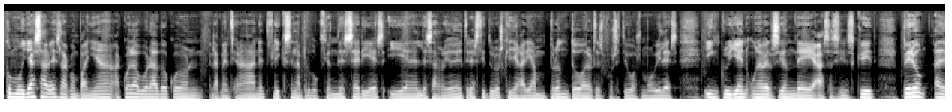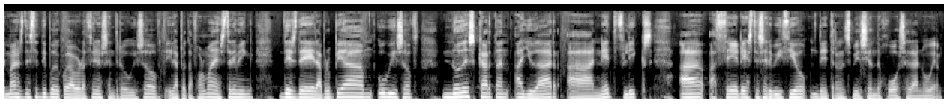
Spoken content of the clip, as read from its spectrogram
Como ya sabes, la compañía ha colaborado con la mencionada Netflix en la producción de series y en el desarrollo de tres títulos que llegarían pronto a los dispositivos móviles. Incluyen una versión de Assassin's Creed, pero además de este tipo de colaboraciones entre Ubisoft y la plataforma de streaming, desde la propia Ubisoft no descartan ayudar a Netflix a hacer este servicio de transmisión de juegos en la nube.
